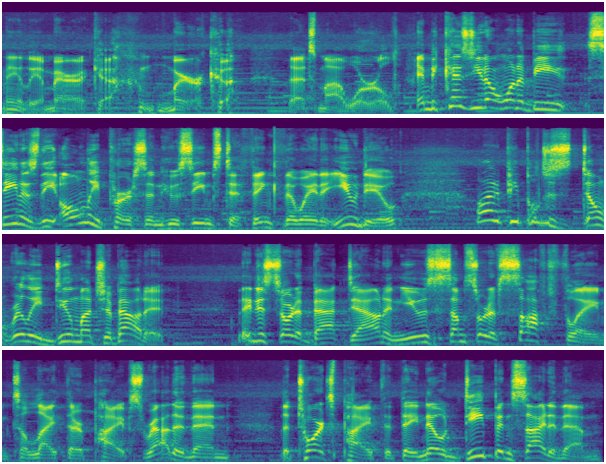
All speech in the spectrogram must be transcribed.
Mainly America. America. That's my world. And because you don't want to be seen as the only person who seems to think the way that you do, a lot of people just don't really do much about it. They just sort of back down and use some sort of soft flame to light their pipes rather than the torch pipe that they know deep inside of them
